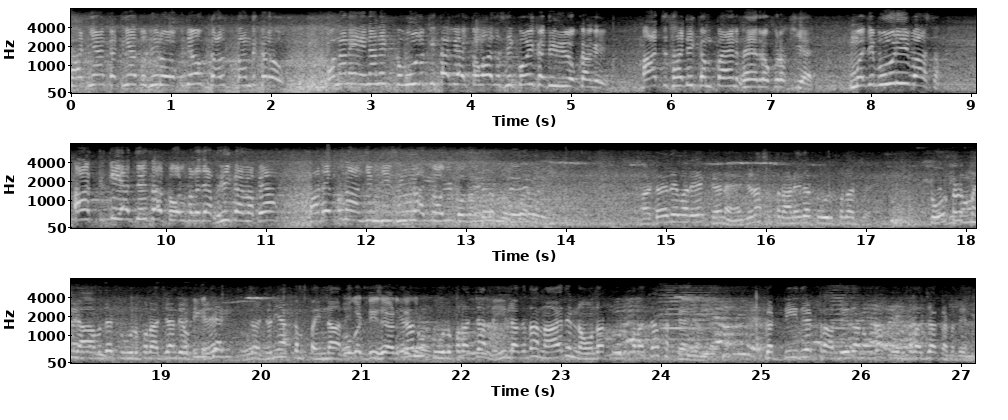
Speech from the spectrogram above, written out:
ਸਾਡੀਆਂ ਗੱਡੀਆਂ ਤੁਸੀਂ ਰੋਕਦੇ ਹੋ ਗਲਤ ਬੰਦ ਕਰੋ। ਉਹਨਾਂ ਨੇ ਇਹਨਾਂ ਨੇ ਕਬੂਲ ਕੀਤਾ ਵੀ ਅੱਜ ਤੋਂ ਬਾਅਦ ਅਸੀਂ ਕੋਈ ਗੱਡੀ ਨਹੀਂ ਰੋਕਾਂਗੇ। ਅੱਜ ਸਾਡੀ ਕੰਪੈਨ ਫੇਰ ਰੋਕ ਰੱਖੀ ਹੈ। ਮਜਬੂਰੀ ਬਸ। ਅੱਕ ਕੇ ਅੱਜ ਦਾ ਟੋਲ ਪਲਾਜ਼ਾ ਫ੍ਰੀ ਕਰਨਾ ਪਿਆ। ਸਾਡੇ ਪ੍ਰਧਾਨ ਜੀ ਮਨਜੀਤ ਸਿੰਘ ਅੱਜ ਉਹ ਵੀ ਬੋਲਣਗੇ ਸਾਡਾ ਇਹਦੇ ਬਾਰੇ ਇਹ ਕਹਿਣਾ ਹੈ, ਜਿਹੜਾ ਸਤਰਾਣੇ ਦਾ ਟੂਲ ਪਲਾਜ਼ਾ ਟੋਟਲ ਪੰਜਾਬ ਦੇ ਟੂਲ ਪਲਾਜ਼ਿਆਂ ਦੇ ਉੱਤੇ ਜਿਹੜੀਆਂ ਕੰਪਾਈਨਾਂ ਨੇ ਉਹ ਗੱਡੀ side ਤੇ ਇਹਨਾਂ ਨੂੰ। ਟੂਲ ਪਲਾਜ਼ਾ ਨਹੀਂ ਲੱਗਦਾ ਨਾ ਇਹਦੇ ਨਾਂ ਦਾ ਟੂਲ ਪਲਾਜ਼ਾ ਕੱਟਿਆ ਜਾਂਦਾ। ਗੱਡੀ ਦੇ ਟਰਾਲੇ ਦਾ ਨਾਂ ਦਾ ਟੂਲ ਪਲਾਜ਼ਾ ਕੱਟਦੇ ਨੇ।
